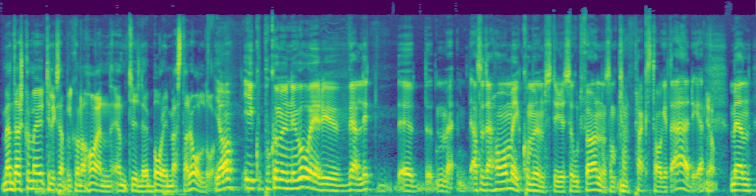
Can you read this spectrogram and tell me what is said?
Men där skulle man ju till exempel kunna ha en, en tydligare borgmästarroll då. Ja, i, på kommunnivå är det ju väldigt, eh, alltså där har man ju kommunstyrelseordföranden som mm. praktiskt taget är det. Ja. Men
